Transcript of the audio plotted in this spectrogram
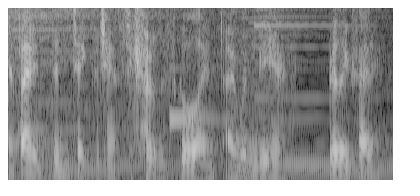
If I didn't take the chance to go to the school, I, I wouldn't be here. Really exciting.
